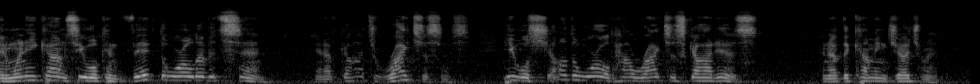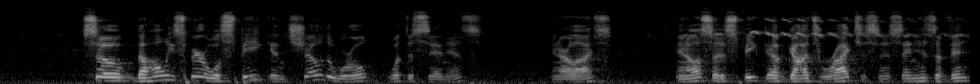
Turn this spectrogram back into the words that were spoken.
and when he comes, he will convict the world of its sin and of God's righteousness. He will show the world how righteous God is and of the coming judgment. So the Holy Spirit will speak and show the world what the sin is in our lives and also speak of God's righteousness and his, event,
